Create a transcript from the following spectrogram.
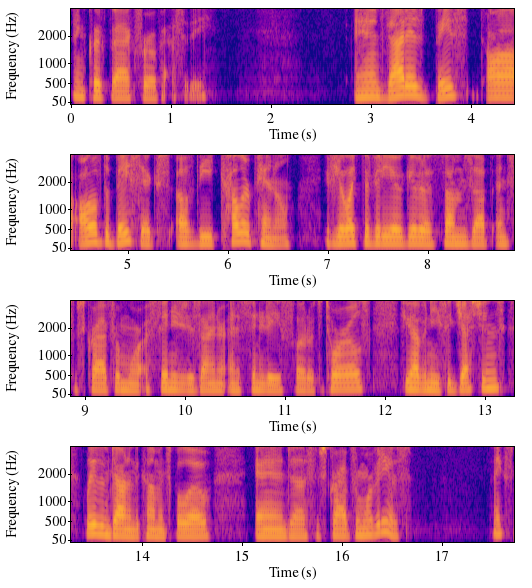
And click back for opacity. And that is base, uh, all of the basics of the color panel. If you liked the video, give it a thumbs up and subscribe for more Affinity Designer and Affinity Photo tutorials. If you have any suggestions, leave them down in the comments below and uh, subscribe for more videos. Thanks.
